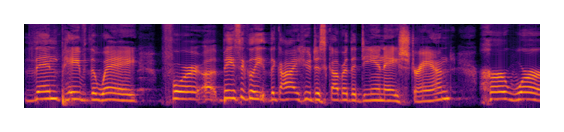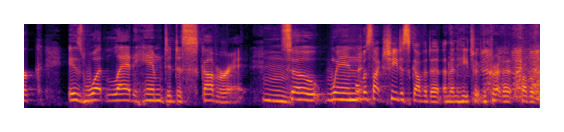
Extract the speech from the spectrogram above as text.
then paved the way for uh, basically the guy who discovered the DNA strand. Her work is what led him to discover it. So when Almost like she discovered it and then he took the credit, probably.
